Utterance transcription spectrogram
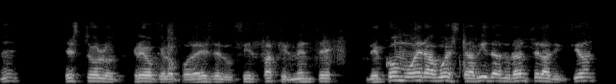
¿eh? Esto lo, creo que lo podéis deducir fácilmente de cómo era vuestra vida durante la adicción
